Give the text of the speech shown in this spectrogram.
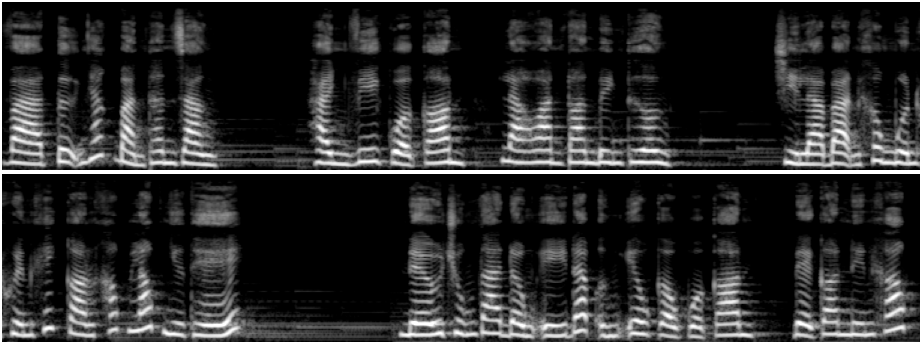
và tự nhắc bản thân rằng hành vi của con là hoàn toàn bình thường. Chỉ là bạn không muốn khuyến khích con khóc lóc như thế. Nếu chúng ta đồng ý đáp ứng yêu cầu của con để con nín khóc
